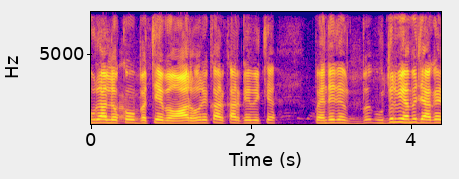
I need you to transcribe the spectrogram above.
ਉਰਾ ਲੋਕੋ ਬੱਚੇ ਬਿਮਾਰ ਹੋ ਰਹੇ ਘਰ ਘਰ ਕੇ ਵਿੱਚ? ਪੈਂਦੇ ਤੇ ਉਧਰ ਵੀ ਹਮੇ ਜਾ ਕੇ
